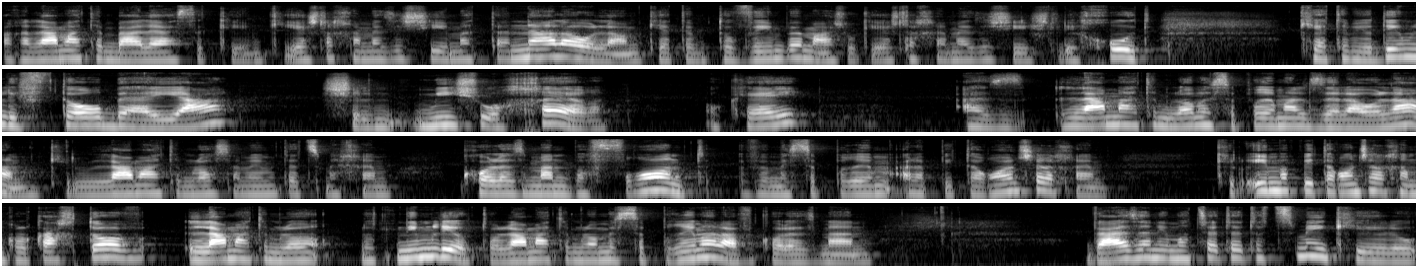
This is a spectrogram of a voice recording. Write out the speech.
הרי למה אתם בעלי עסקים? כי יש לכם איזושהי מתנה לעולם, כי אתם טובים במשהו, כי יש לכם איזושהי שליחות, כי אתם יודעים לפתור בעיה של מישהו אחר, אוקיי? אז למה אתם לא מספרים על זה לעולם? כאילו, למה אתם לא שמים את עצמכם כל הזמן בפרונט ומספרים על הפתרון שלכם? כאילו, אם הפתרון שלכם כל כך טוב, למה אתם לא נותנים לי אותו? למה אתם לא מספרים עליו כל הזמן? ואז אני מוצאת את עצמי, כאילו,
